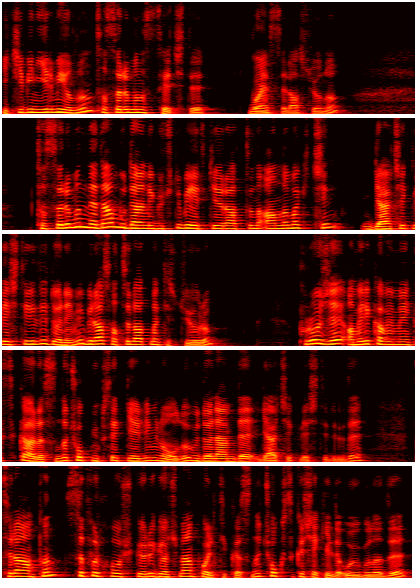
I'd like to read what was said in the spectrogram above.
2020 yılının tasarımını seçti bu enstelasyonu. Tasarımın neden bu denli güçlü bir etki yarattığını anlamak için gerçekleştirildiği dönemi biraz hatırlatmak istiyorum. Proje Amerika ve Meksika arasında çok yüksek gerilimin olduğu bir dönemde gerçekleştirildi. Trump'ın sıfır hoşgörü göçmen politikasını çok sıkı şekilde uyguladığı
